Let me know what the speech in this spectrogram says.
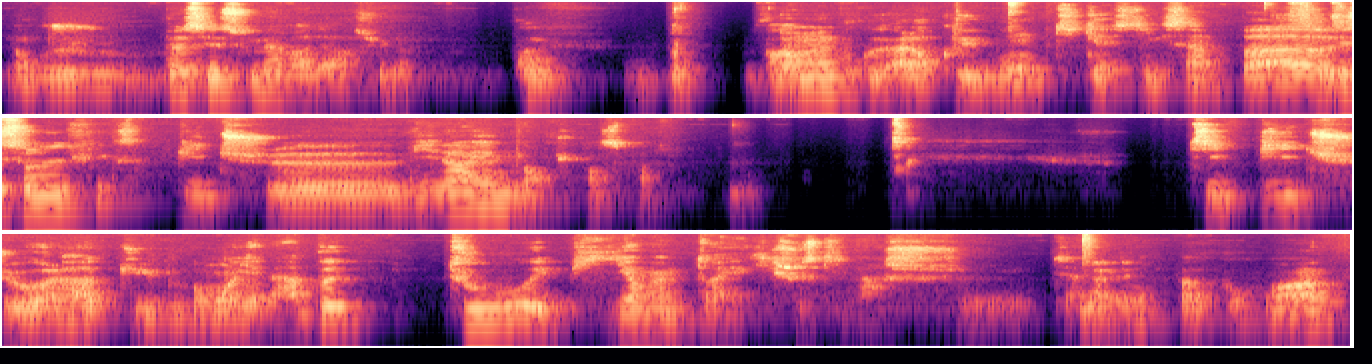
Donc je, Passé sous mes radars, celui-là. Vraiment beaucoup. Alors que bon, petit casting sympa. c'était euh, sur Netflix? pitch euh, Vivarium, non, je pense pas. Petit pitch, voilà. Puis, bon, il y avait un peu de tout, et puis en même temps, il y a quelque chose qui marche euh, terriblement pas pour moi.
